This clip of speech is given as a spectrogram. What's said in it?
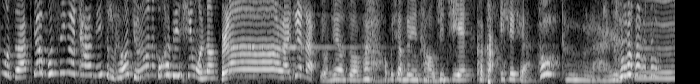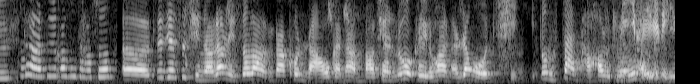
负责啊，要不是因为他，你怎么可能会卷入那个汇编新闻呢？啦，来电了。永健说，哎，我不想跟你吵，我去接。咔咔一接起来，哦，特莱斯，特莱斯就告诉他说，呃，这件事情呢，让你受到很大困扰，我感到很抱歉。如果可以的话呢，让我请一顿饭，好好的给你赔礼。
